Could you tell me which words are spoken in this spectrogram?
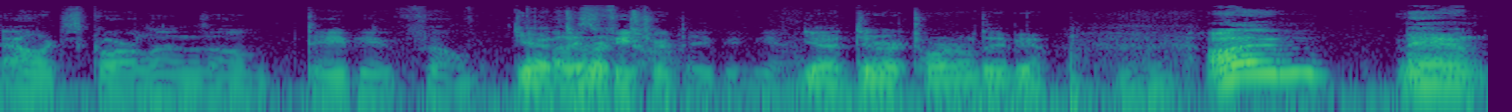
Alex Garland's um debut film. Yeah, At direct- feature debut, yeah. Yeah, directorial debut. Mhm. I'm man.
